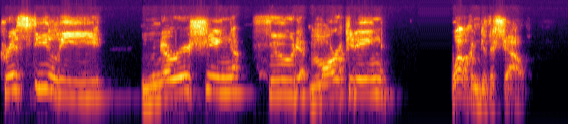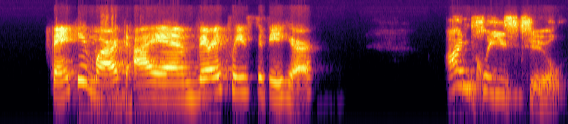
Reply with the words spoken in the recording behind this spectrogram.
Christy Lee, Nourishing Food Marketing. Welcome to the show. Thank you, Mark. I am very pleased to be here. I'm pleased too.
